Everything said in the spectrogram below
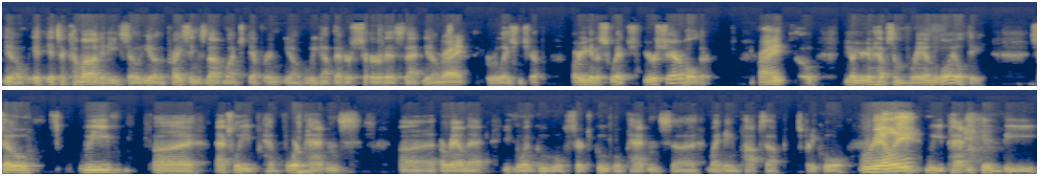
you know, it, it's a commodity. So, you know, the pricing's not much different. You know, we got better service that, you know, Right. relationship. Are you going to switch? You're a shareholder Right. so, you know, you're going to have some brand loyalty. So we uh, actually have four patents uh, around that. You can go on Google, search Google patents. Uh, my name pops up. It's pretty cool. Uh, Really? we, we patented the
